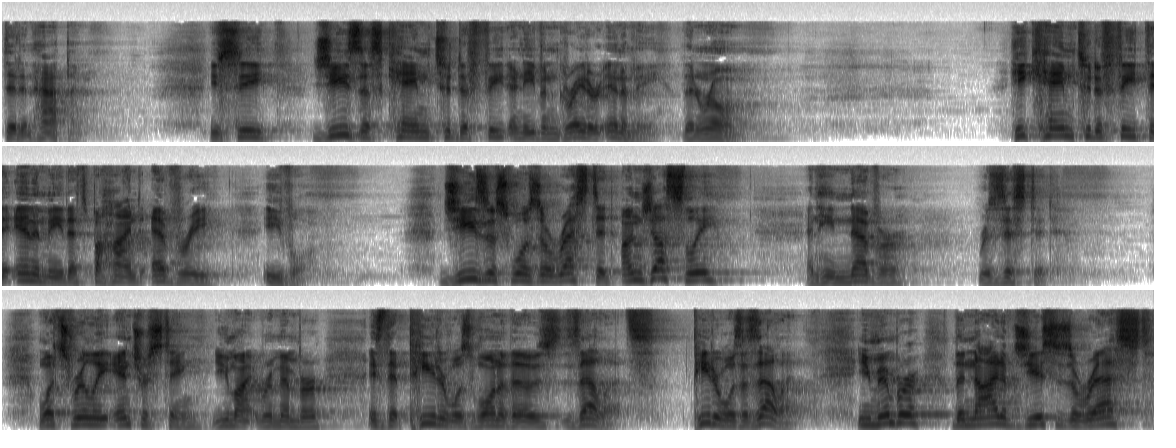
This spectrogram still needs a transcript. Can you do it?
didn't happen. You see, Jesus came to defeat an even greater enemy than Rome. He came to defeat the enemy that's behind every evil. Jesus was arrested unjustly, and he never resisted. What's really interesting, you might remember, is that Peter was one of those zealots. Peter was a zealot. You remember the night of Jesus' arrest?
